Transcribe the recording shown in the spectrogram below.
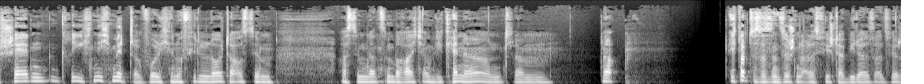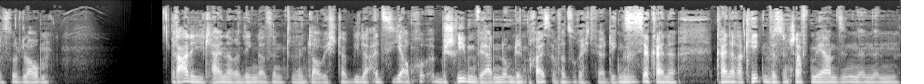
Schäden kriege ich nicht mit, obwohl ich ja nur viele Leute aus dem, aus dem ganzen Bereich irgendwie kenne und ähm, ja. Ich glaube, dass das inzwischen alles viel stabiler ist, als wir das so glauben. Gerade die kleineren Dinger sind, sind glaube ich, stabiler, als sie auch beschrieben werden, um den Preis einfach zu rechtfertigen. Es ist ja keine, keine Raketenwissenschaft mehr, einen, einen, einen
